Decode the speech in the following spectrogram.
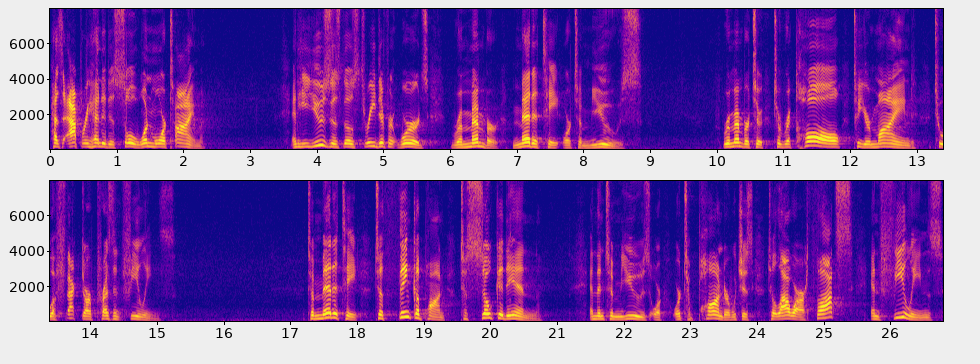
has apprehended his soul one more time. And he uses those three different words remember, meditate, or to muse. Remember, to, to recall to your mind to affect our present feelings to meditate, to think upon, to soak it in, and then to muse or, or to ponder, which is to allow our thoughts and feelings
